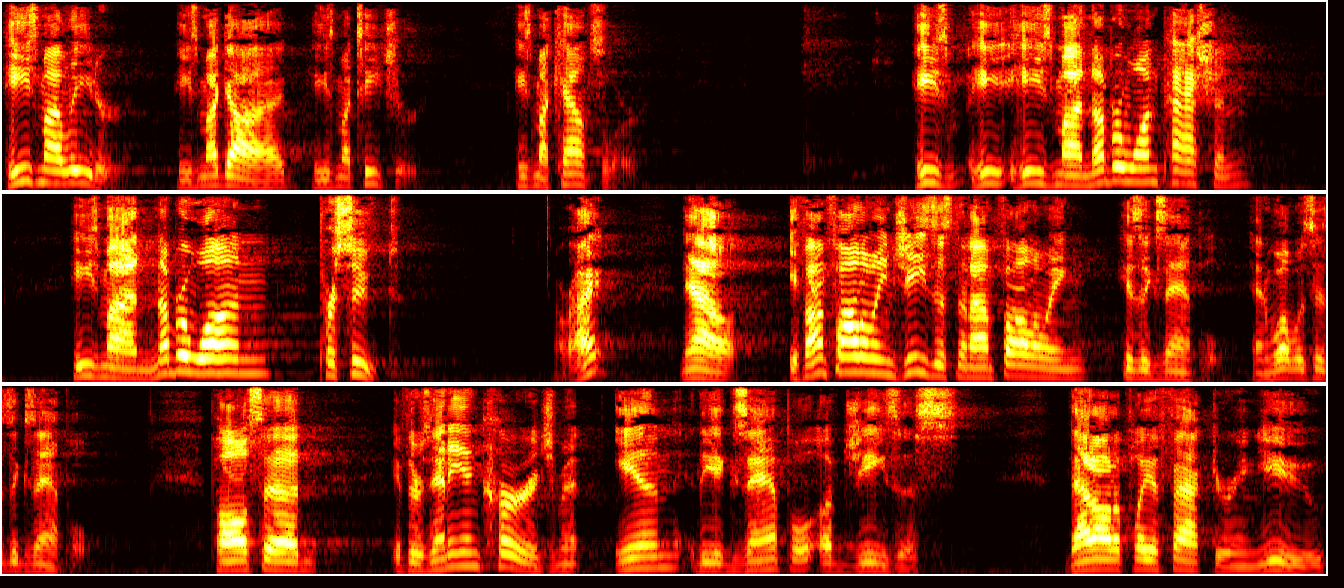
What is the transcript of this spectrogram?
He's my leader, He's my guide, He's my teacher, He's my counselor. He's, he, he's my number one passion. He's my number one pursuit. All right? Now, if I'm following Jesus, then I'm following his example. And what was his example? Paul said, if there's any encouragement in the example of Jesus, that ought to play a factor in you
